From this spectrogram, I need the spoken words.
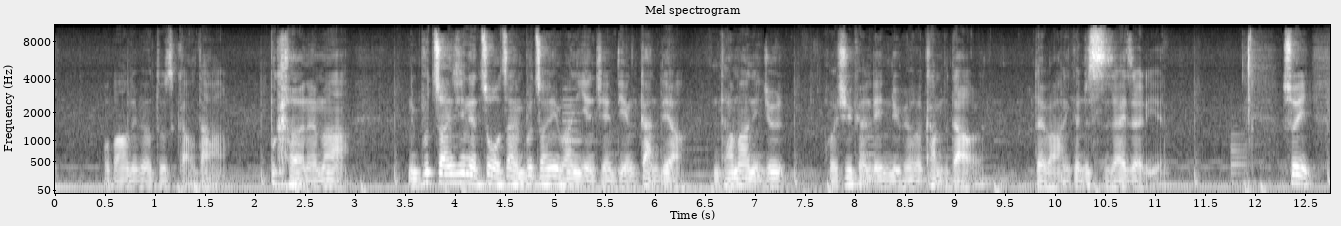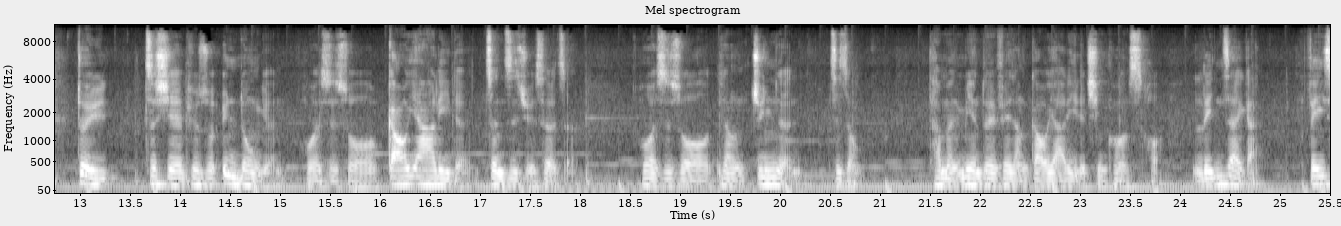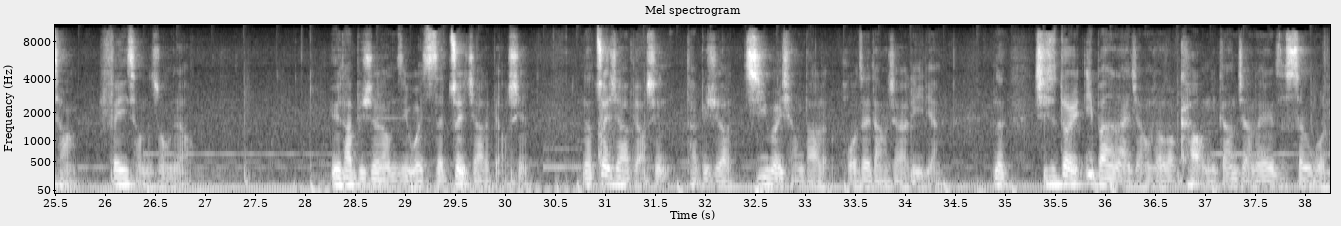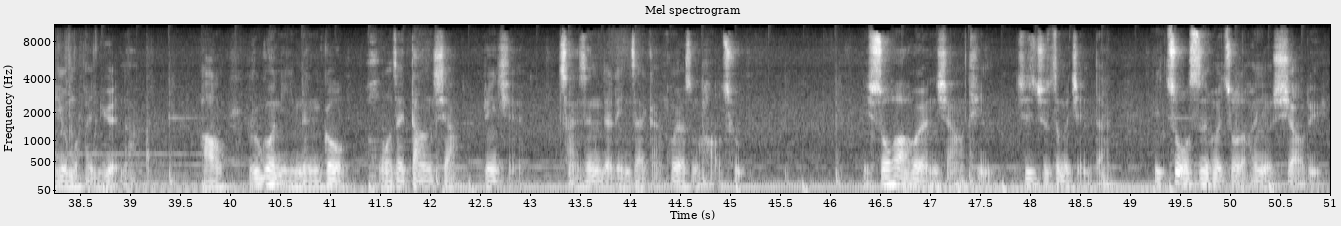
我把我女朋友肚子搞大了。不可能嘛！你不专心的作战，不专心把你眼前敌人干掉，你他妈你就回去可能连女朋友都看不到了，对吧？你可能就死在这里了。所以，对于这些，譬如说运动员，或者是说高压力的政治决策者，或者是说像军人这种，他们面对非常高压力的情况的时候，临在感非常非常的重要，因为他必须要让自己维持在最佳的表现。那最佳的表现，他必须要极为强大的活在当下的力量。那其实对于一般人来讲，我想说，靠，你刚刚讲那些生活离我们很远啊。好，如果你能够活在当下，并且产生你的临在感，会有什么好处？你说话会有人想要听，其实就这么简单。你做事会做得很有效率。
